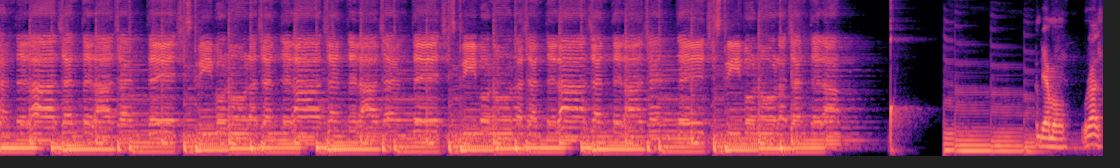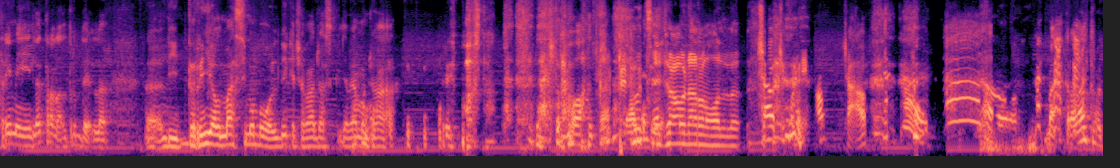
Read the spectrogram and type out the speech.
gente, la gente, la gente, ci scrivono la gente, la gente, la gente, ci scrivono la gente, la gente, la gente, ci scrivono la gente, la... Abbiamo un'altra email, tra l'altro del, uh, di Real Massimo Boldi, che ci aveva già, gli avevamo già risposto l'altra volta. Penuzzi è già una roll. Ciao Cipollino, ciao. Ciao. Ma tra l'altro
